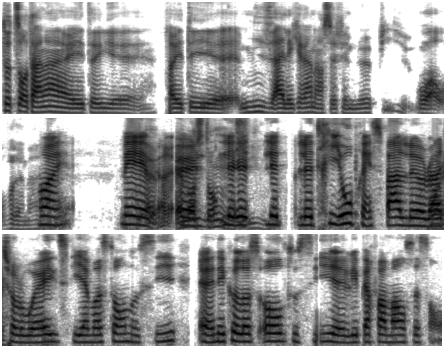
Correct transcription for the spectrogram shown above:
tout son talent a été, euh, a été euh, mis à l'écran dans ce film-là. Puis wow, vraiment. Ouais. Mais Euh, euh, le, aussi. le, le trio principal, là, Rachel Weisz, puis Emma Stone aussi, Nicholas Holt aussi, les performances sont.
